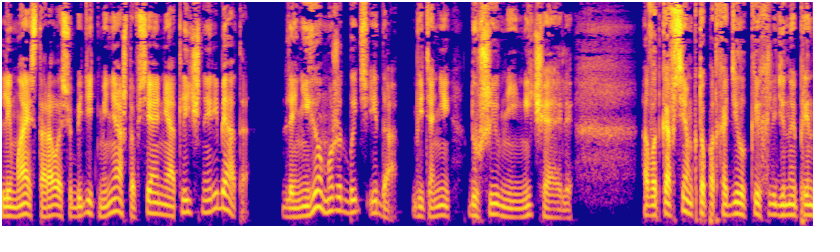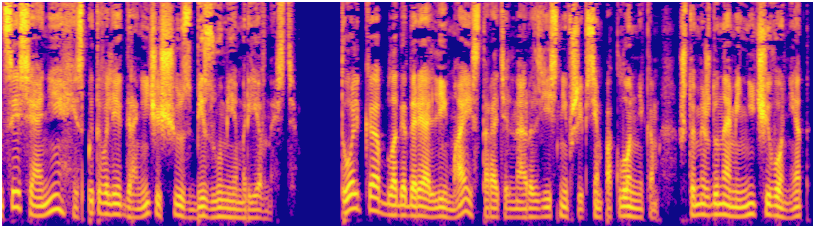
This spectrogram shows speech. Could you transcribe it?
Лимай старалась убедить меня, что все они отличные ребята. Для нее, может быть, и да, ведь они души в ней не чаяли, а вот ко всем, кто подходил к их ледяной принцессе, они испытывали граничащую с безумием ревность. Только благодаря Ли Май, старательно разъяснившей всем поклонникам, что между нами ничего нет,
